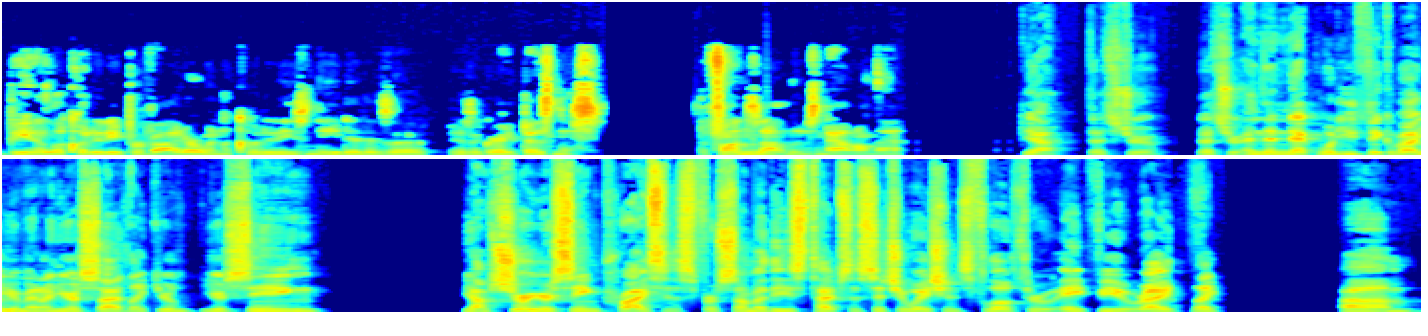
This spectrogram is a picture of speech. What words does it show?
being a liquidity provider when liquidity is needed is a is a great business. The fund's not losing out on that. Yeah, that's true. That's true. And then Nick, what do you think about you, man? On your side, like you're you're seeing, yeah, I'm sure you're seeing prices for some of these types of situations flow through 8View, right? Like, um,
